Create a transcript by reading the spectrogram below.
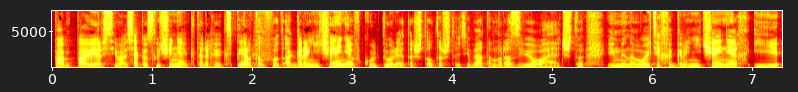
по, по версии, во всяком случае, некоторых экспертов, вот ограничения в культуре – это что-то, что тебя там развивает, что именно в этих ограничениях и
